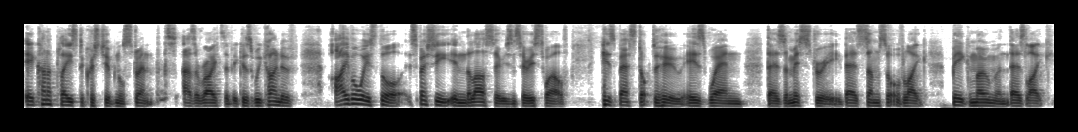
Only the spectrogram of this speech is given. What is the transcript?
it kind of plays to Chris Chibnall's strengths as a writer because we kind of I've always thought, especially in the last series in series 12, his best Doctor Who is when there's a mystery, there's some sort of like big moment, there's like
